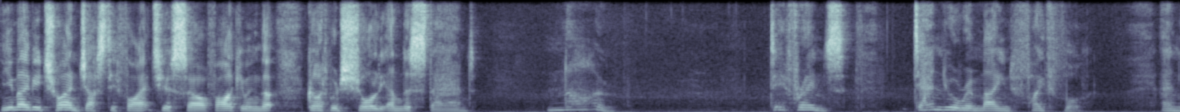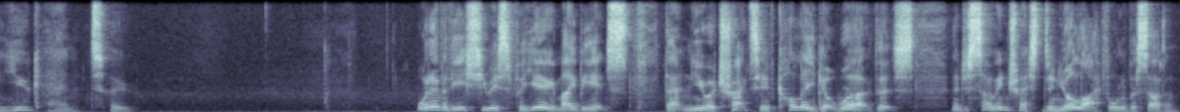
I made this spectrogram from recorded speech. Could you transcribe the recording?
You maybe try and justify it to yourself, arguing that God would surely understand. No. Dear friends, Daniel remained faithful and you can too. Whatever the issue is for you, maybe it's that new attractive colleague at work that's they're just so interested in your life all of a sudden.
